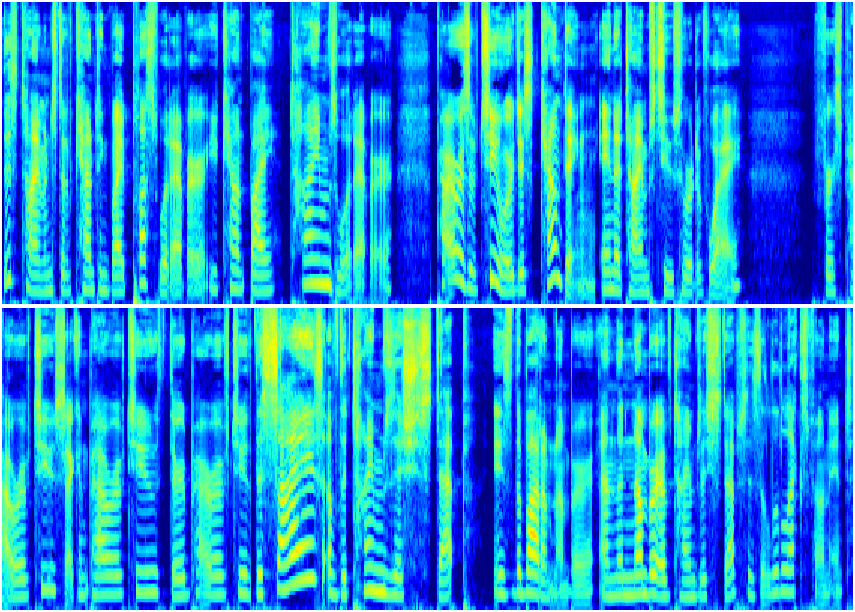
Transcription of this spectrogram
This time, instead of counting by plus whatever, you count by times whatever. Powers of 2 are just counting in a times 2 sort of way. First power of 2, second power of 2, third power of 2. The size of the times-ish step is the bottom number, and the number of times-ish steps is a little exponent.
